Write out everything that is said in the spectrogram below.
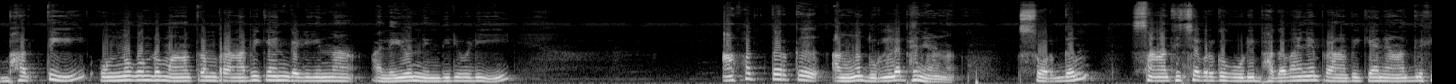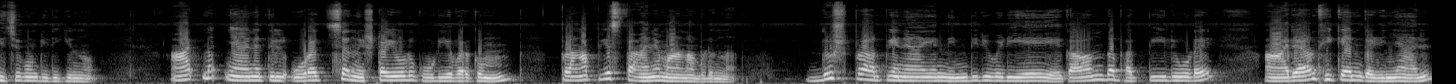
ഭക്തി ഒന്നുകൊണ്ട് മാത്രം പ്രാപിക്കാൻ കഴിയുന്ന അലയോ നിന്തിരുവടി അഭക്തർക്ക് അങ്ങ് ദുർലഭനാണ്. സ്വർഗം സാധിച്ചവർക്ക് കൂടി ഭഗവാനെ പ്രാപിക്കാൻ ആഗ്രഹിച്ചുകൊണ്ടിരിക്കുന്നു. ആത്മജ്ഞാനത്തിൽ ഉറച്ച നിഷ്ഠയോടു കൂടിയവർക്കും പ്രാപ്യസ്ഥാനമാണ് അവിടുന്ന്. ദുഷ്പ്രാപ്യനായ നിന്തിരുവടിയെ ഏകാന്ത ഭക്തിയിലൂടെ ആരാധിക്കാൻ കഴിഞ്ഞാൽ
